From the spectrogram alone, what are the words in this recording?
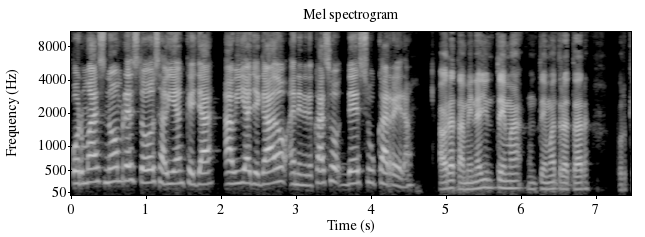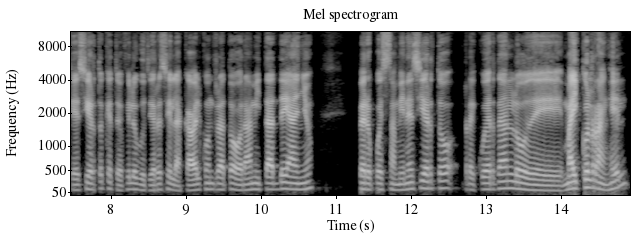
Por más nombres, todos sabían que ya había llegado en el caso de su carrera. Ahora también hay un tema, un tema a tratar, porque es cierto que Teófilo Gutiérrez se le acaba el contrato ahora a mitad de año pero pues también es cierto, recuerdan lo de Michael Rangel,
